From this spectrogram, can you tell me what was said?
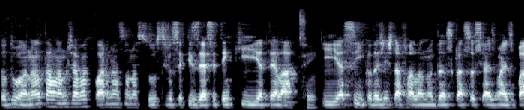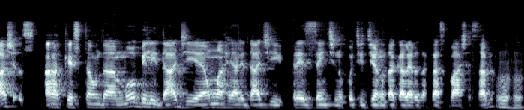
Todo ano ela tá lá no Jabaquara, na Zona Sul. Se você quiser, você tem que ir até lá. Sim. E assim, quando a gente está falando das classes sociais mais baixas, a questão da mobilidade é uma realidade presente no cotidiano da galera da classe baixa, sabe? Uhum.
